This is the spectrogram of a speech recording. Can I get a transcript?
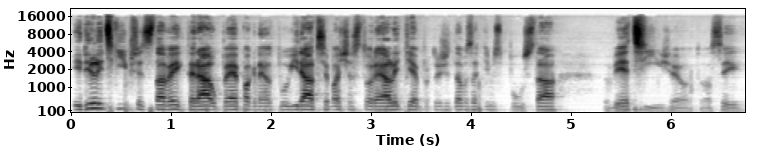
idylický představy, která úplně pak neodpovídá třeba často realitě, protože tam zatím spousta věcí, že jo. To asi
